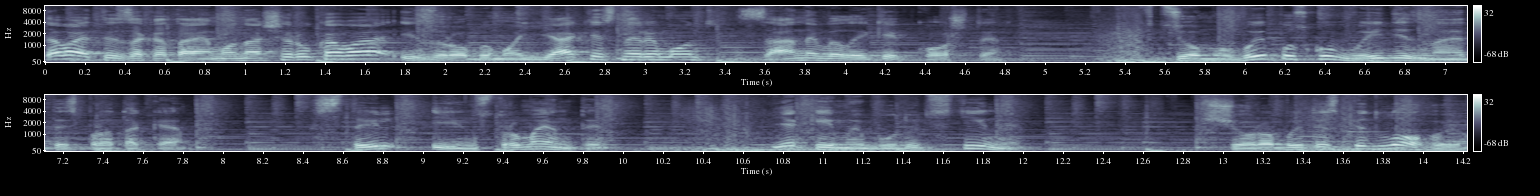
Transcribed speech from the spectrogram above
Давайте закатаємо наші рукава і зробимо якісний ремонт за невеликі кошти. В цьому випуску ви дізнаєтесь про таке: стиль і інструменти, якими будуть стіни, що робити з підлогою.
